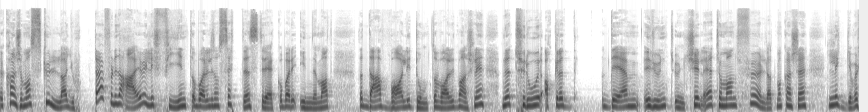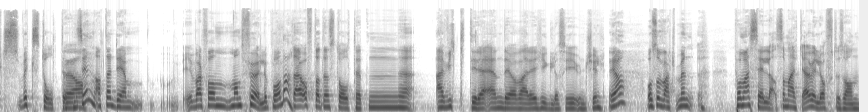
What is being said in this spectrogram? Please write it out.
Kanskje man skulle ha gjort det, Fordi det er jo veldig fint å bare liksom sette en strek og bare innrømme at det der var litt dumt og var litt barnslig. Men jeg tror akkurat det rundt unnskyld Jeg tror man føler at man kanskje legger vekk stoltheten Ja. sin. At det er det i hvert fall man føler på, da. Det er jo ofte at den stoltheten er viktigere enn det å være hyggelig og si unnskyld. Ja. Vært, men på meg selv da, så merker jeg veldig ofte sånn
